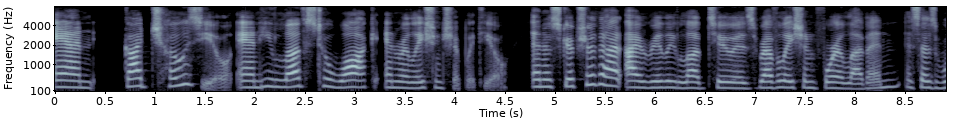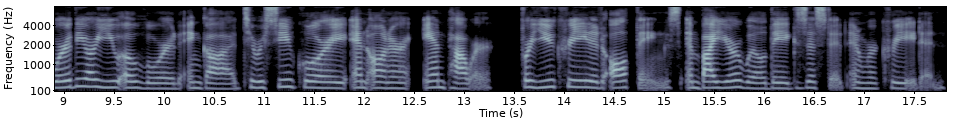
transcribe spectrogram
And God chose you and he loves to walk in relationship with you. And a scripture that I really love too is Revelation 4:11. It says, "Worthy are you, O Lord and God, to receive glory and honor and power, for you created all things, and by your will they existed and were created."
